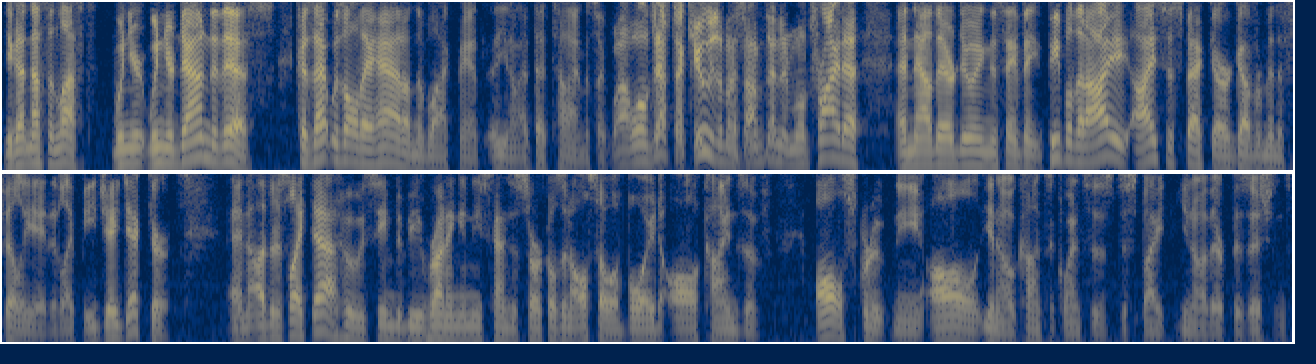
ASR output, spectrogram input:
You got nothing left when you're when you're down to this because that was all they had on the Black Panther. You know, at that time, it's like, well, we'll just accuse them of something and we'll try to. And now they're doing the same thing. People that I I suspect are government affiliated, like B.J. Dichter and others like that, who seem to be running in these kinds of circles and also avoid all kinds of all scrutiny, all you know consequences, despite you know their positions.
